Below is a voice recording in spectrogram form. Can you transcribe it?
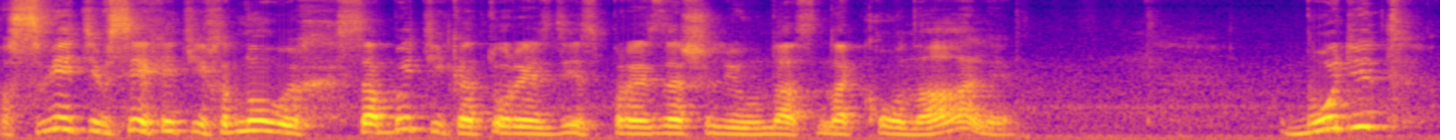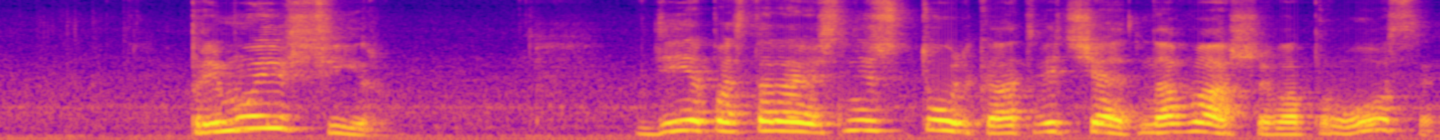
в свете всех этих новых событий, которые здесь произошли у нас на канале, будет прямой эфир, где я постараюсь не столько отвечать на ваши вопросы,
